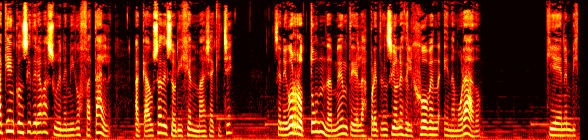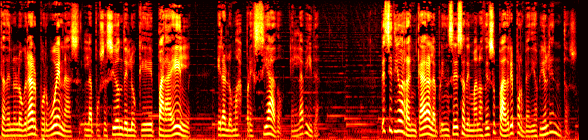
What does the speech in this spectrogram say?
a quien consideraba su enemigo fatal a causa de su origen maya quiché. Se negó rotundamente a las pretensiones del joven enamorado, quien en vista de no lograr por buenas la posesión de lo que para él era lo más preciado en la vida, decidió arrancar a la princesa de manos de su padre por medios violentos.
